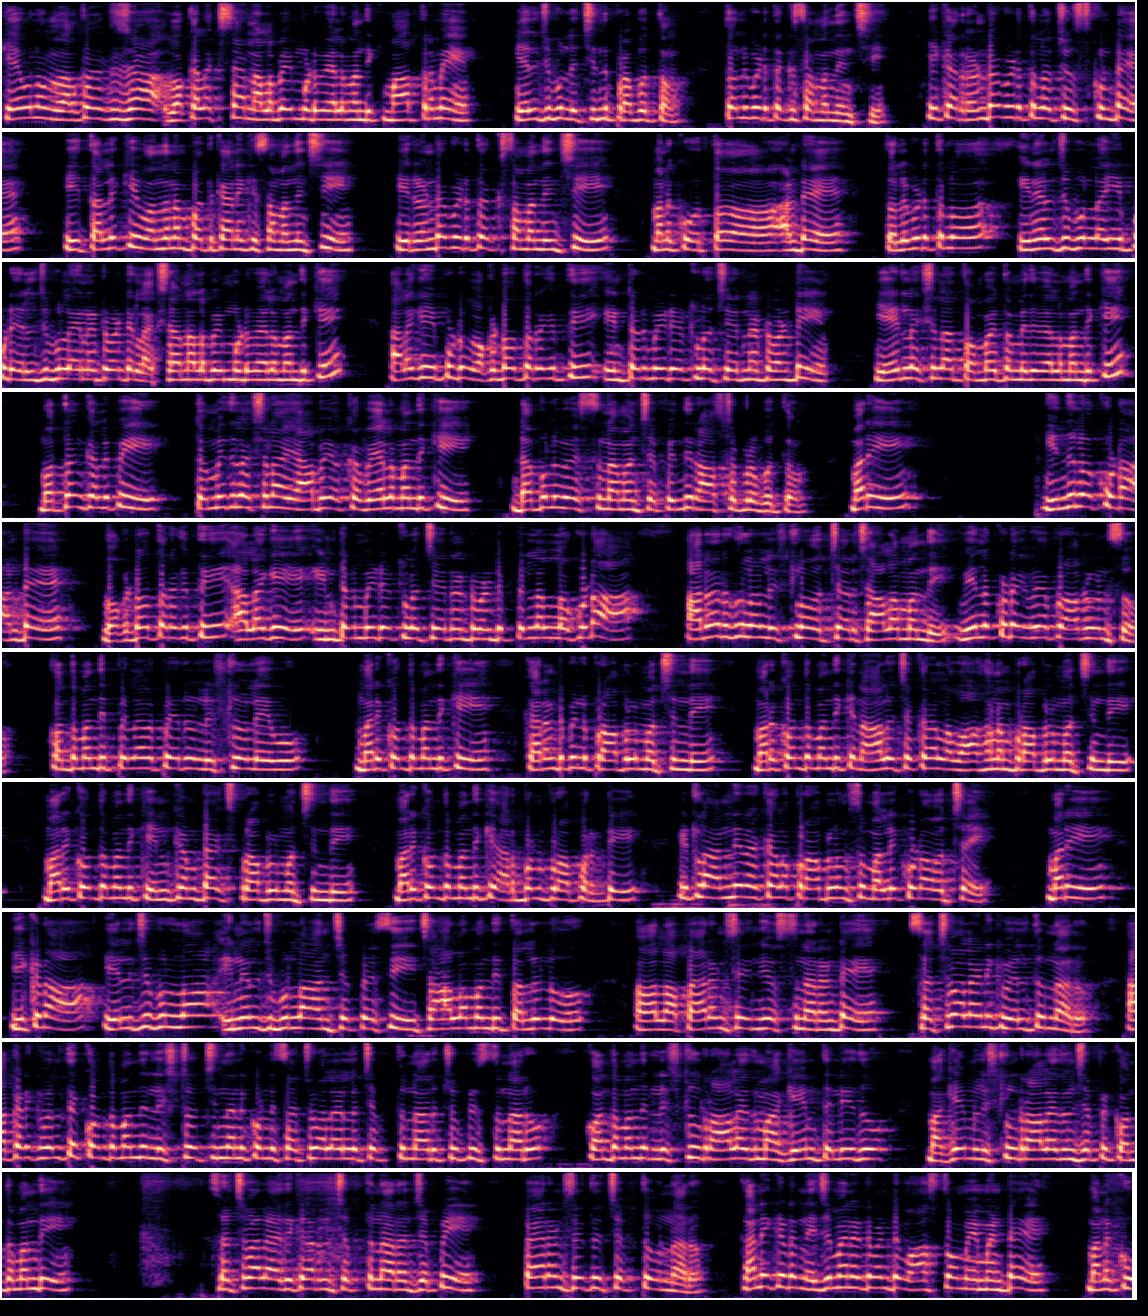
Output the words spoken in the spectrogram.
కేవలం ఒక లక్ష ఒక లక్ష నలభై మూడు వేల మందికి మాత్రమే ఎలిజిబుల్ ఇచ్చింది ప్రభుత్వం. తొలి విడతకు సంబంధించి. ఇక రెండో విడతలో చూసుకుంటే ఈ తల్లికి వందనం పథకానికి సంబంధించి ఈ రెండో విడతకు సంబంధించి మనకు అంటే తొలి విడతలో ఇనెలిజిబుల్ అయ్యి ఇప్పుడు ఎలిజిబుల్ అయినటువంటి లక్ష నలభై మూడు వేల మందికి అలాగే ఇప్పుడు ఒకటో తరగతి ఇంటర్మీడియట్లో చేరినటువంటి ఏడు లక్షల తొంభై తొమ్మిది వేల మందికి మొత్తం కలిపి తొమ్మిది లక్షల యాభై ఒక్క వేల మందికి డబ్బులు వేస్తున్నామని చెప్పింది రాష్ట్ర ప్రభుత్వం. మరి ఇందులో కూడా అంటే ఒకటో తరగతి అలాగే ఇంటర్మీడియట్లో చేరినటువంటి పిల్లల్లో కూడా అనర్హుల లిస్టులో వచ్చారు చాలామంది. వీళ్ళకి కూడా ఇవే ప్రాబ్లమ్స్ కొంతమంది పిల్లల పేర్లు లిస్టులో లేవు. మరి కొంతమందికి కరెంటు బిల్లు ప్రాబ్లం వచ్చింది. మరికొంతమందికి నాలుగు చక్రాల వాహనం ప్రాబ్లం వచ్చింది. మరికొంతమందికి ఇన్కమ్ ట్యాక్స్ ప్రాబ్లం వచ్చింది. మరికొంతమందికి అర్బన్ ప్రాపర్టీ ఇట్లా అన్ని రకాల ప్రాబ్లమ్స్ మళ్ళీ కూడా వచ్చాయి. మరి ఇక్కడ ఎలిజిబుల్లా ఇన్ఎలిజిబుల్లా అని చెప్పేసి చాలామంది తల్లులు వాళ్ళ పేరెంట్స్ ఏం చేస్తున్నారంటే సచివాలయానికి వెళ్తున్నారు. అక్కడికి వెళ్తే కొంతమంది లిస్ట్ వచ్చిందని కొన్ని సచివాలయాల్లో చెప్తున్నారు చూపిస్తున్నారు. కొంతమంది లిస్టులు రాలేదు మాకేం తెలియదు మాకేం లిస్టులు రాలేదని చెప్పి కొంతమంది సచివాలయ అధికారులు చెప్తున్నారని చెప్పి పేరెంట్స్ అయితే చెప్తూ ఉన్నారు. కానీ ఇక్కడ నిజమైనటువంటి వాస్తవం ఏమంటే మనకు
